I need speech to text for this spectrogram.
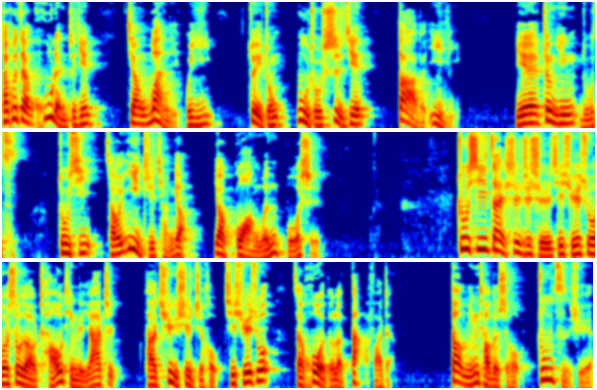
才会在忽然之间将万里归一，最终悟出世间大的义理。也正因如此，朱熹才会一直强调要广文博识。朱熹在世之时，其学说受到朝廷的压制。他去世之后，其学说才获得了大发展。到明朝的时候，朱子学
